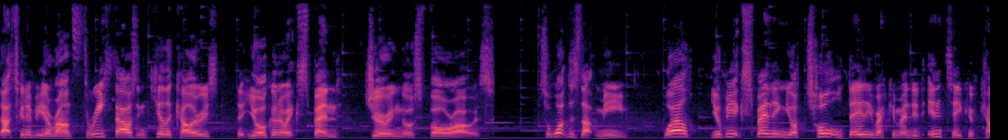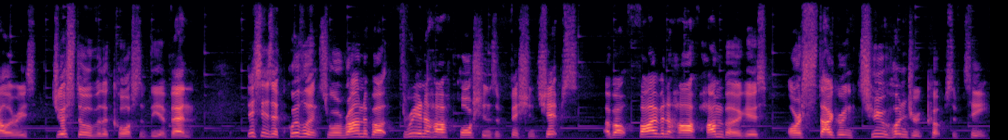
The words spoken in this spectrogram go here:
that's going to be around 3,000 kilocalories that you're going to expend during those four hours. So what does that mean? Well, you'll be expending your total daily recommended intake of calories just over the course of the event. This is equivalent to around about three and a half portions of fish and chips, about five and a half hamburgers, or a staggering 200 cups of tea.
